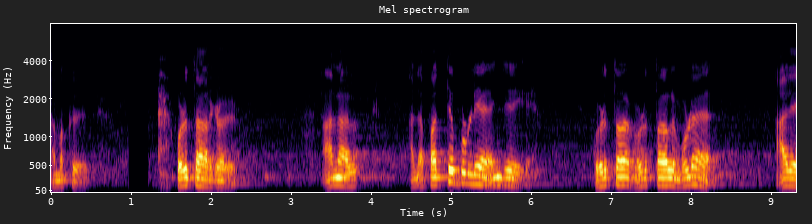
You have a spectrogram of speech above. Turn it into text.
நமக்கு கொடுத்தார்கள். ஆனால் அந்த பத்து புள்ளி அஞ்சு கொடுத்தா கொடுத்தாலும் கூட அதை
